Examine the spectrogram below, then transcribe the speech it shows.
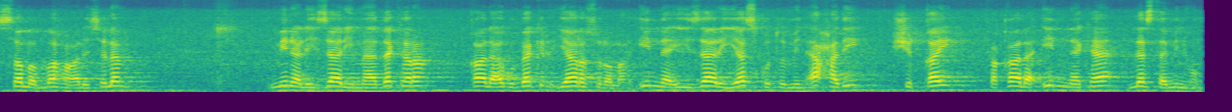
sallallahu aleyhi ve sellem min el izari ma zekara قال أبو بكر يا رسول الله إن إزاري يسقط من أحد شقي فقال إنك لست منهم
